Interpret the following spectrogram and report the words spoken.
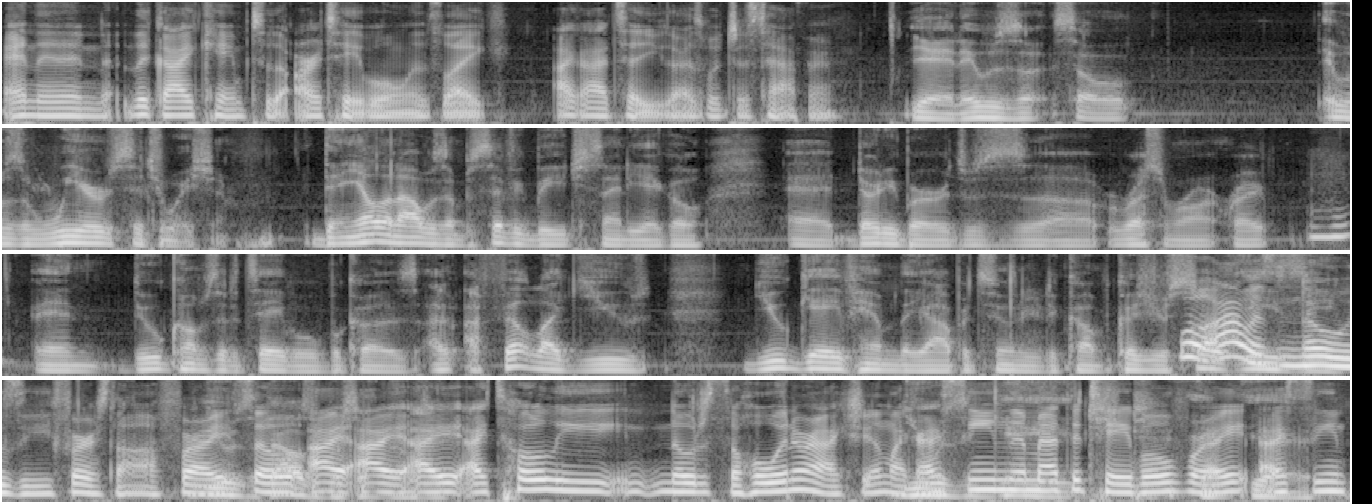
and then the guy came to the our table and was like, "I gotta tell you guys what just happened." Yeah, it was a, so. It was a weird situation. Daneyel and I was in Pacific Beach, San Diego, at Dirty Birds, which is a restaurant, right? Mm-hmm. And dude comes to the table because I, I felt like you you gave him the opportunity to come because you're Well, so I was easy. nosy first off, right? So I, I. I, I totally noticed the whole interaction. Like You I seen them at the table, right? Yeah. I seen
